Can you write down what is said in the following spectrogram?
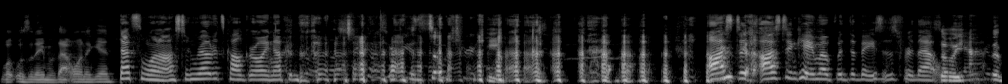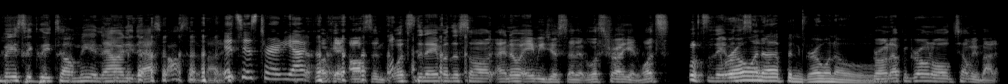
What was the name of that one again? That's the one Austin wrote. It's called "Growing Up in." it's so tricky. Austin Austin came up with the basis for that So one. you're yeah. gonna basically tell me, and now I need to ask Austin about it. It's his turn. Yeah. okay, Austin. What's the name of the song? I know Amy just said it. But let's try again. What's what's the name growing of the up and growing old. Growing up and growing old. Tell me about it.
